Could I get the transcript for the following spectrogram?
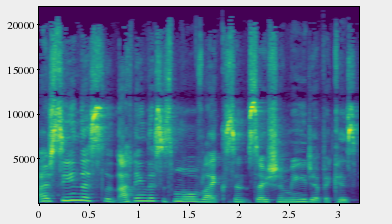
I've seen this. I think this is more of like since social media because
